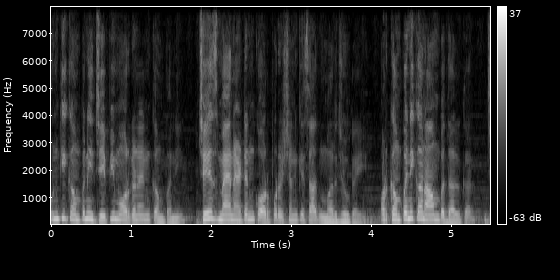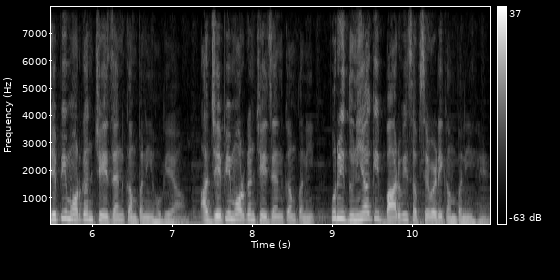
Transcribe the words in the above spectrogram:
उनकी company JP Morgan and company Chase Manhattan Corporation के साथ मर्ज हो गई और कंपनी का नाम बदलकर JP Morgan Chase and company हो गया। आज JP Morgan Chase and company पूरी दुनिया की बारहवीं सबसे बड़ी कंपनी है,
